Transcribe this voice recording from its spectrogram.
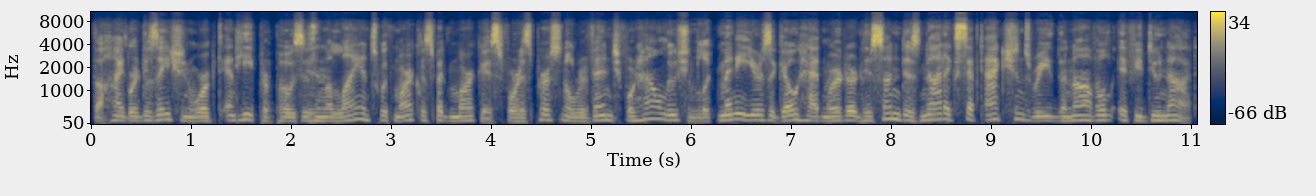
the hybridization worked and he proposes an alliance with Marcus but Marcus for his personal revenge for how Lucian looked many years ago had murdered his son does not accept actions. Read the novel if you do not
